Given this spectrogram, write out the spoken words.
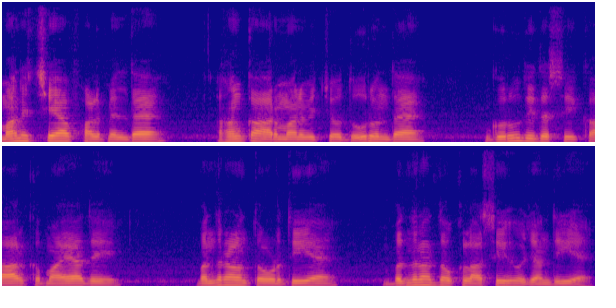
ਮਨ ਇੱਛਿਆ ਫਲ ਮਿਲਦਾ ਹੈ, ਅਹੰਕਾਰ ਮਨ ਵਿੱਚੋਂ ਦੂਰ ਹੁੰਦਾ ਹੈ। ਗੁਰੂ ਦੀ ਦੱਸੀ ਕਾਰ ਕਮਾਇਆ ਦੇ, ਬੰਧਨਾਂ ਨੂੰ ਤੋੜਦੀ ਹੈ ਬੰਧਨਾਂ ਤੋਂ ਖਲਾਸੀ ਹੋ ਜਾਂਦੀ ਹੈ।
